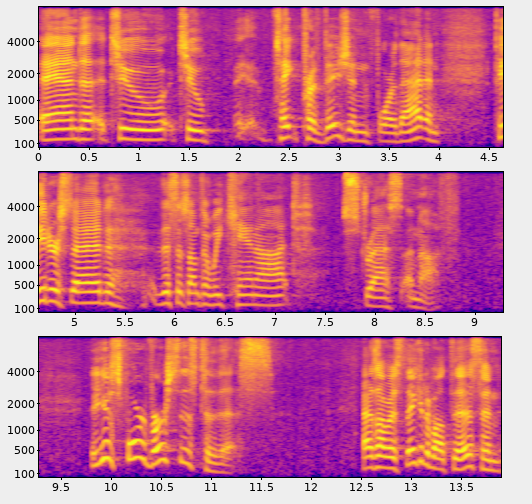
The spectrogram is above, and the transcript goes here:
and uh, to, to take provision for that. And Peter said, This is something we cannot stress enough. He gives four verses to this. As I was thinking about this and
